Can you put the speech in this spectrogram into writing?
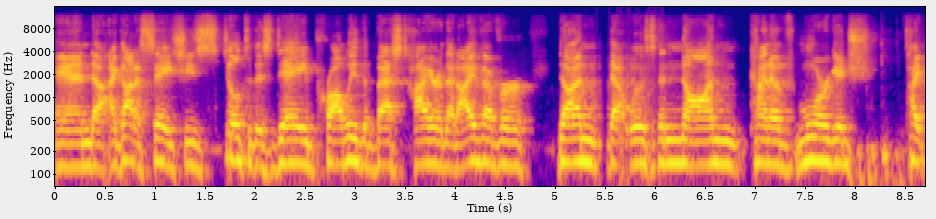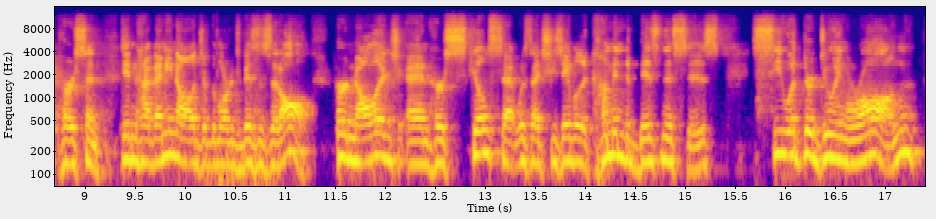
and uh, I got to say, she's still to this day probably the best hire that I've ever done that was the non kind of mortgage type person, didn't have any knowledge of the mortgage business at all. Her knowledge and her skill set was that she's able to come into businesses see what they're doing wrong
